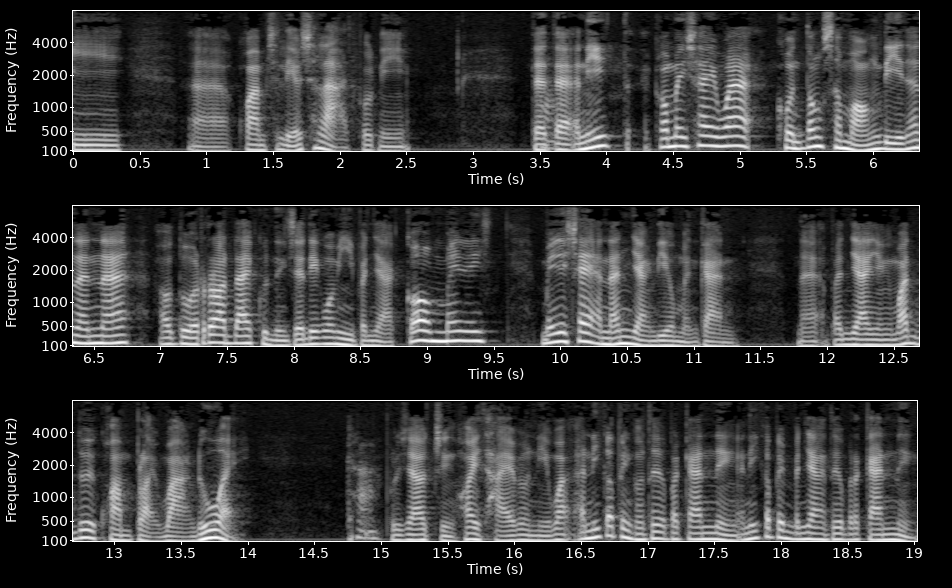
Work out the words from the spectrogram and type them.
มีความเฉลียวฉลาดพวกนี้ แต่แต่อันนี้ก็ไม่ใช่ว่าคนต้องสมองดีเท่านั้นนะ เอาตัวรอดได้คุณถึงจะเรียกว่ามีปัญญาก็ไม่ได้ไม่ได้ใช่อันนั้นอย่างเดียวเหมือนกันนะปัญญายังวัดด้วยความปล่อยวางด้วยพระเจ้าจึงห้อยท้ายตรงนี้ว่า อันนี้ก็เป็นของเธอประการหนึ่ง อันนี้ก็เป็นปัญญาเธอประการหนึ่ง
